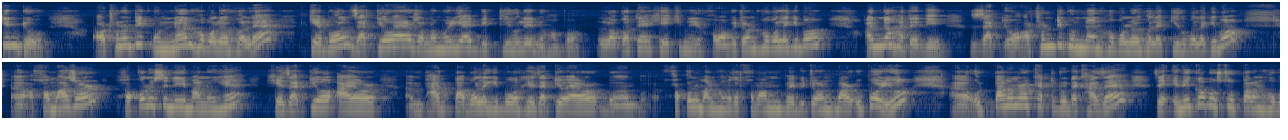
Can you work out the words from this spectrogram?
কিন্তু অৰ্থনৈতিক উন্নয়ন হ'বলৈ হ'লে কেৱল জাতীয় আয় আৰু জনমূৰি আয় বৃদ্ধি হ'লেই নহ'ব লগতে সেইখিনিৰ সমবিতৰণ হ'ব লাগিব। অন্য হাতেদি জাতীয় অৰ্থনৈতিক উন্নয়ন হ'বলৈ হ'লে কি হ'ব লাগিব? সমাজৰ সকলো শ্ৰেণীৰ মানুহে সেই জাতীয় আয়ৰ ভাগ পাব লাগিব। সেই জাতীয় আয়ৰ সকলো মানুহৰ মাজত সমানভাৱে বিতৰণ হোৱাৰ উপৰিও উৎপাদনৰ ক্ষেত্ৰতো দেখা যায় যে এনেকুৱা বস্তু উৎপাদন হ'ব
